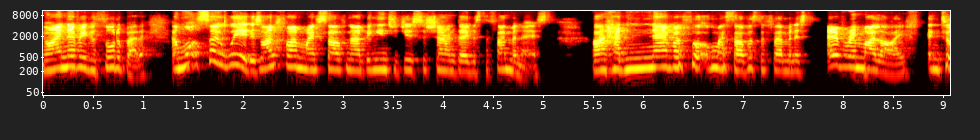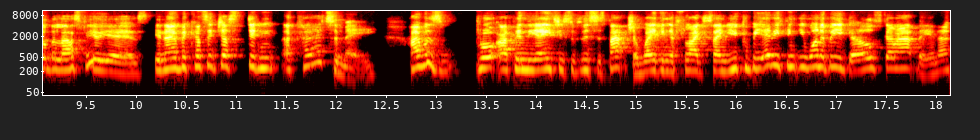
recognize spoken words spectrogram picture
You know, I never even thought about it. And what's so weird is I find myself now being introduced to Sharon Davies, the feminist. I had never thought of myself as a feminist ever in my life until the last few years, you know, because it just didn't occur to me. I was brought up in the 80s with Mrs. Thatcher waving a flag saying, you can be anything you want to be, girls, go out there, you know.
